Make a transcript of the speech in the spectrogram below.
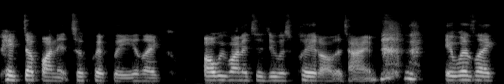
picked up on it so quickly. Like all we wanted to do was play it all the time. it was like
